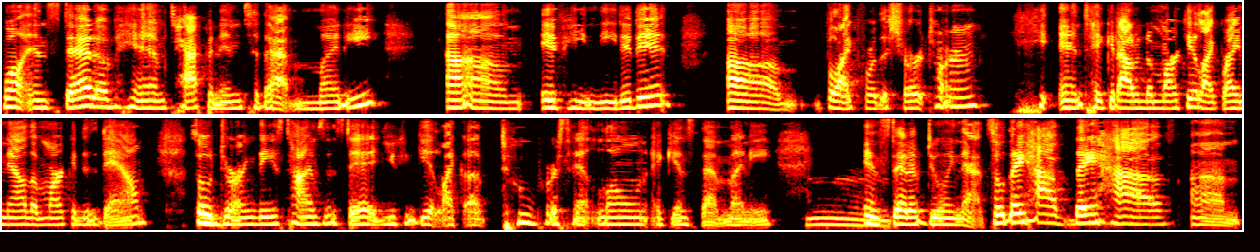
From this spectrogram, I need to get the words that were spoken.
Well, instead of him tapping into that money, um, if he needed it, um, like for the short term, and take it out of the market. Like right now, the market is down. So mm. during these times, instead, you can get like a 2% loan against that money mm. instead of doing that. So they have, they have, um,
